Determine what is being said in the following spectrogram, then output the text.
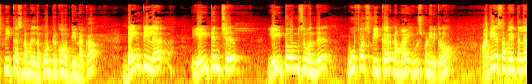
ஸ்பீக்கர்ஸ் நம்ம இதில் போட்டிருக்கோம் அப்படின்னாக்கா டைன்ட்டியில் எயிட் இன்ச்சு எயிட் ஓம்ஸ் வந்து ஊஃபர் ஸ்பீக்கர் நம்ம யூஸ் பண்ணியிருக்கிறோம். அதே சமயத்தில்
